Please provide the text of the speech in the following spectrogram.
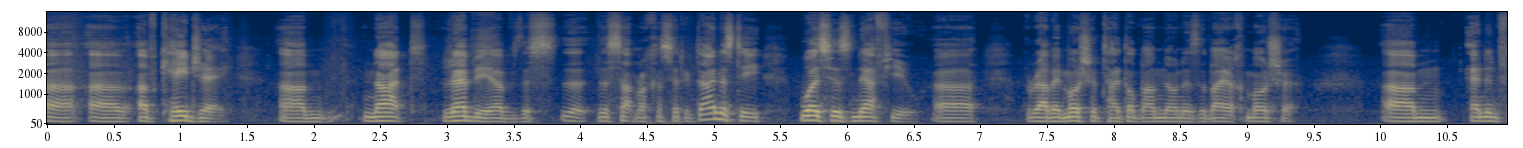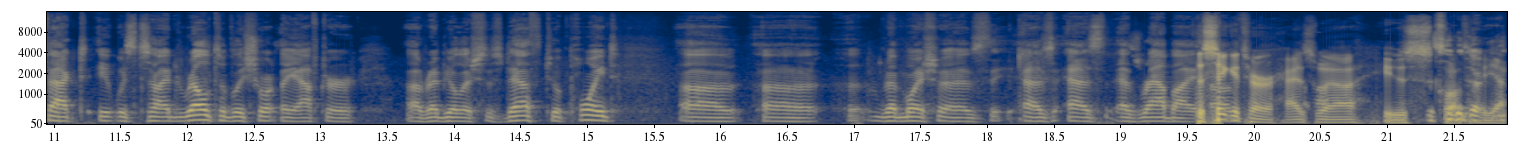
uh, uh, of KJ um, not Rebbe of this, the, the Satmar Hasidic dynasty, was his nephew, uh, Rabbi Moshe Teitelbaum, known as the Beirach Moshe. Um, and in fact, it was decided relatively shortly after uh, Rebbe Yolish's death to appoint uh, uh, Reb Moshe as, the, as as as rabbi. The Sigheter, as uh, he was called. yeah.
